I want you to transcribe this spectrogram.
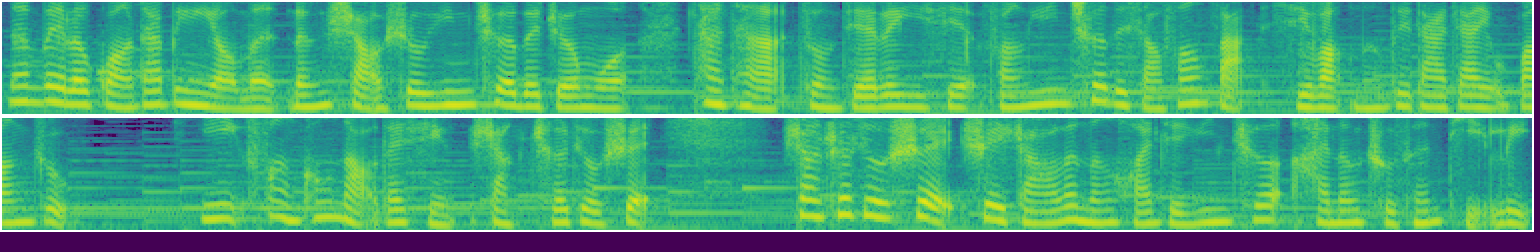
那为了广大病友们能少受晕车的折磨，探探啊总结了一些防晕车的小方法，希望能对大家有帮助。一放空脑袋型，上车就睡。上车就睡，睡着了能缓解晕车，还能储存体力。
